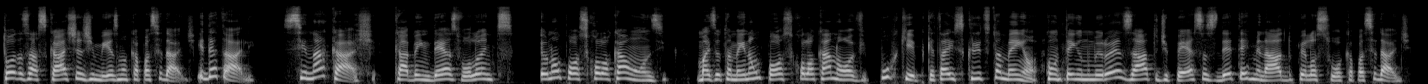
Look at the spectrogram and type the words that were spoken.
todas as caixas de mesma capacidade. E detalhe, se na caixa cabem 10 volantes, eu não posso colocar 11 mas eu também não posso colocar 9. Por quê? Porque está escrito também, ó, contém o número exato de peças determinado pela sua capacidade.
